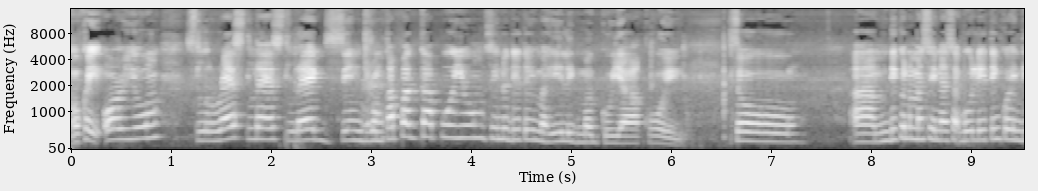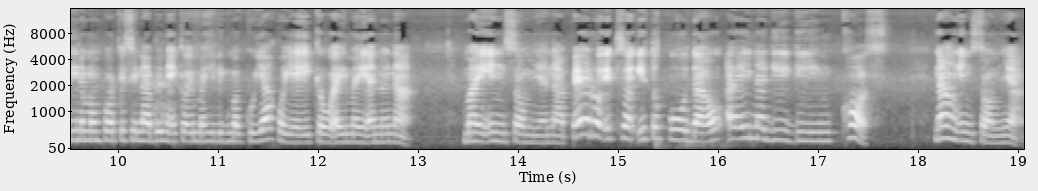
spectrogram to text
Okay, or yung restless leg syndrome. Kapag ka po yung, sino dito yung mahilig magkuyakoy? So, um, hindi ko naman sinasabi, ulitin ko, hindi naman porke sinabi na ikaw ay mahilig magkuyakoy, ay ikaw ay may ano na, may insomnia na. Pero ito, ito po daw ay nagiging cause ng insomnia.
